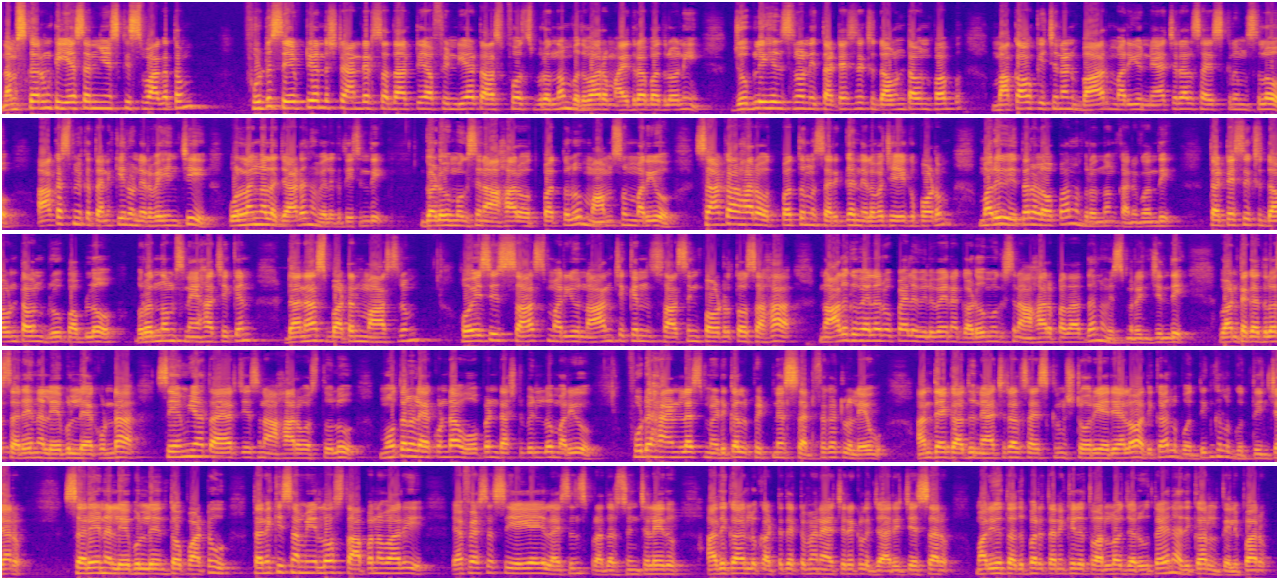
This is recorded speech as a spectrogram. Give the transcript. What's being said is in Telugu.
నమస్కారం టీఎస్ఎన్ న్యూస్కి స్వాగతం. Food Safety and Standards Authority of India task force బృందం బుధవారం హైదరాబాద్లోని Jubilee హిల్స్లోని thirty six downtown pub Macau kitchen and bar మరియు న్యాచురల్స్ ఐస్ క్రీమ్స్లో ఆకస్మిక తనిఖీలు నిర్వహించి ఉల్లంఘనల జాడను వెలుగుతీసింది గడువు ముగిసిన ఆహార ఉత్పత్తులు మాంసం మరియు శాకాహార ఉత్పత్తులను సరిగ్గా నిల్వ చేయకపోవడం మరియు ఇతర లోపాలను బృందం కనుగొంది. Thirty six downtown brew పబ్లో బృందం స్నేహ చికెన్ డనాస్ బటన్ మాస్రూమ్ హోయిసిస్ సాస్ మరియు నాన్ చికెన్ సాసింగ్ పౌడర్తో సహా నాలుగు వేల రూపాయల విలువైన గడువు ముగిసిన ఆహార పదార్థాలను విస్మరించింది. వంటగదిలో సరైన లేబుల్ లేకుండా సేమియా తయారు చేసిన ఆహార వస్తువులు మూతలు లేకుండా ఓపెన్ డస్ట్బిన్లు మరియు ఫుడ్ హ్యాండ్లెస్ మెడికల్ ఫిట్నెస్ సర్టిఫికెట్లు లేవు. అంతేకాదు న్యాచురల్స్ ఐస్ క్రీమ్ స్టోర్ ఏరియాలో అధికారులు బొద్దింకలు గుర్తించారు. సరైన లేబుల్ లేనితో పాటు తనిఖీ సమయంలో స్థాపన వారి ఎఫ్ఎస్ఎస్సిఐ లైసెన్స్ ప్రదర్శించలేదు. అధికారులు కట్టుదిట్టమైన హెచ్చరికలు జారీ జారీ చేశారు. మరియు తదుపరి తనిఖీలు త్వరలో జరుగుతాయని అధికారులు తెలిపారు.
